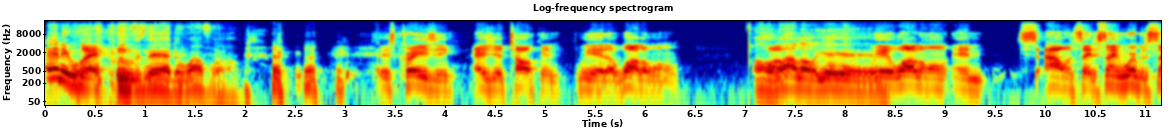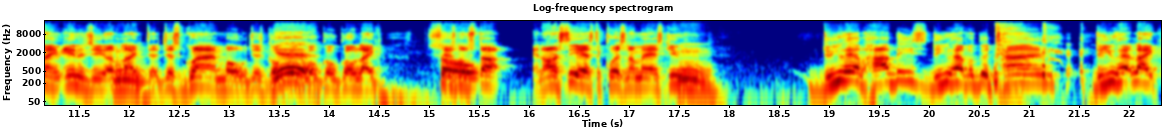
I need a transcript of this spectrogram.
anyway. he was there at the Waffle House. It's crazy. As you're talking, we had a Wallo on. Oh, Wallo, yeah, yeah, We had Wallo on, and I wouldn't say the same word, but the same energy of like the just grind mode, just go, Mm. Yeah. go, go, go, go. Like there's no Mm. stop. And RC asked the question I'm gonna ask you. Do you have hobbies? Do you have a good time? Do you have like,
